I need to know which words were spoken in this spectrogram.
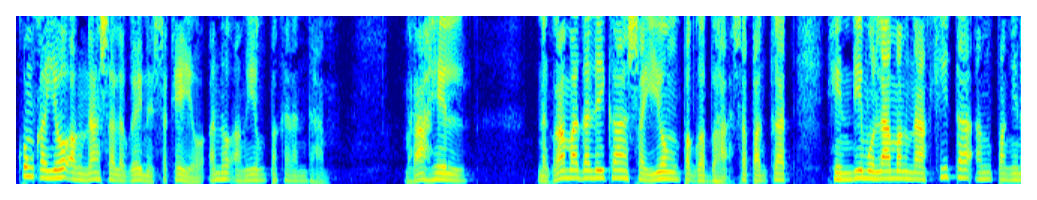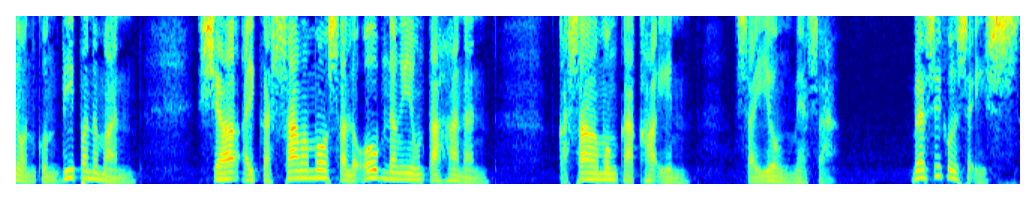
Kung kayo ang nasa lagay ni Sakeo, ano ang iyong pakarandam? Marahil, nagmamadali ka sa iyong pagbaba sapagkat hindi mo lamang nakita ang Panginoon kundi pa naman siya ay kasama mo sa loob ng iyong tahanan, kasama mong kakain sa iyong mesa. Versikulo 6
